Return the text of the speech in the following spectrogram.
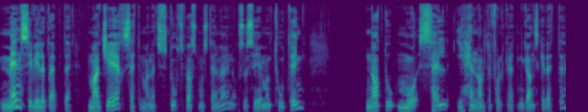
men sivile drepte. Majer setter man et stort spørsmålstegn ved, og så sier man to ting. Nato må selv i henhold til folkeretten granske dette.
